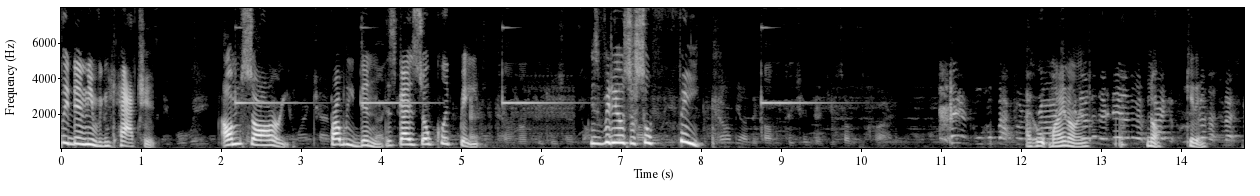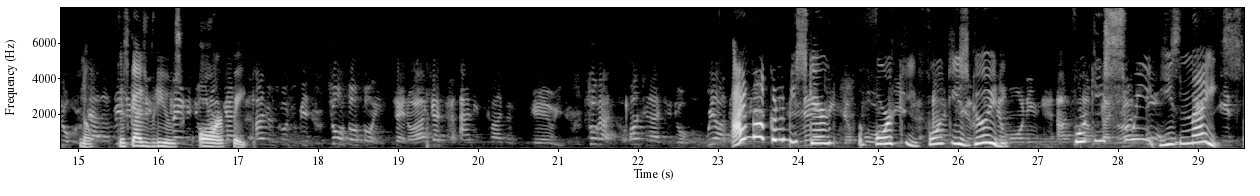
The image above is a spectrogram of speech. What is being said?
Probably didn't even catch it. I'm sorry. Probably didn't. This guy's so clickbait. His videos are so fake. I hope mine aren't. No, kidding. No, this guy's videos are fake. I'm not gonna be scared of Forky. Forky's good. Forky's sweet. He's nice.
